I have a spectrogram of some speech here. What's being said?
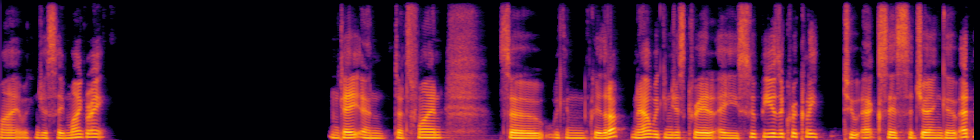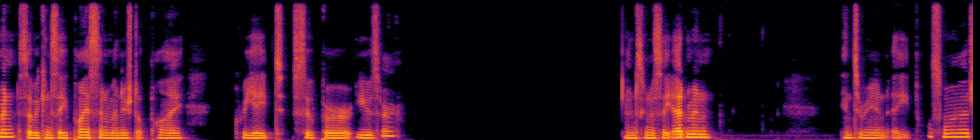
and we can just say migrate. Okay, and that's fine. So we can clear that up. Now we can just create a super user quickly to access the Django admin. So we can say python manage.py create super user. I'm just going to say admin, enter in a password.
